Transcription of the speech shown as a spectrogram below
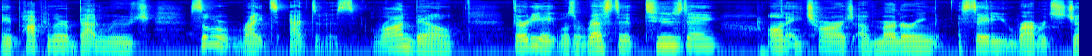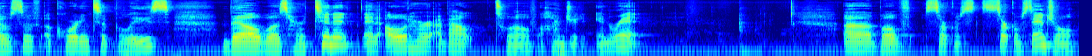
a popular Baton Rouge civil rights activist. Ron Bell, 38, was arrested Tuesday on a charge of murdering Sadie Roberts Joseph, according to police. Bell was her tenant and owed her about 1200 in rent. Uh, both circum- circumstantial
